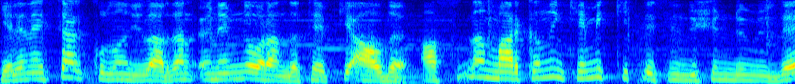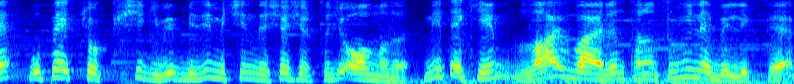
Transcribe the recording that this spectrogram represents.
geleneksel kullanıcılardan önemli oranda tepki aldı. Aslında markanın kemik kitlesini düşündüğümüzde bu pek çok kişi gibi bizim için de şaşırtıcı olmadı. Nitekim Livewire'ın tanıtımıyla birlikte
